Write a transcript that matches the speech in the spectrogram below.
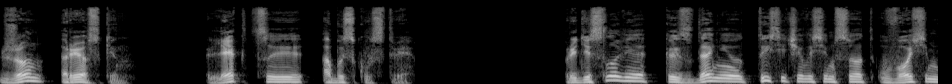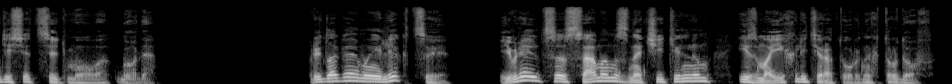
Джон Рёскин. Лекции об искусстве. Предисловие к изданию 1887 года. Предлагаемые лекции являются самым значительным из моих литературных трудов.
